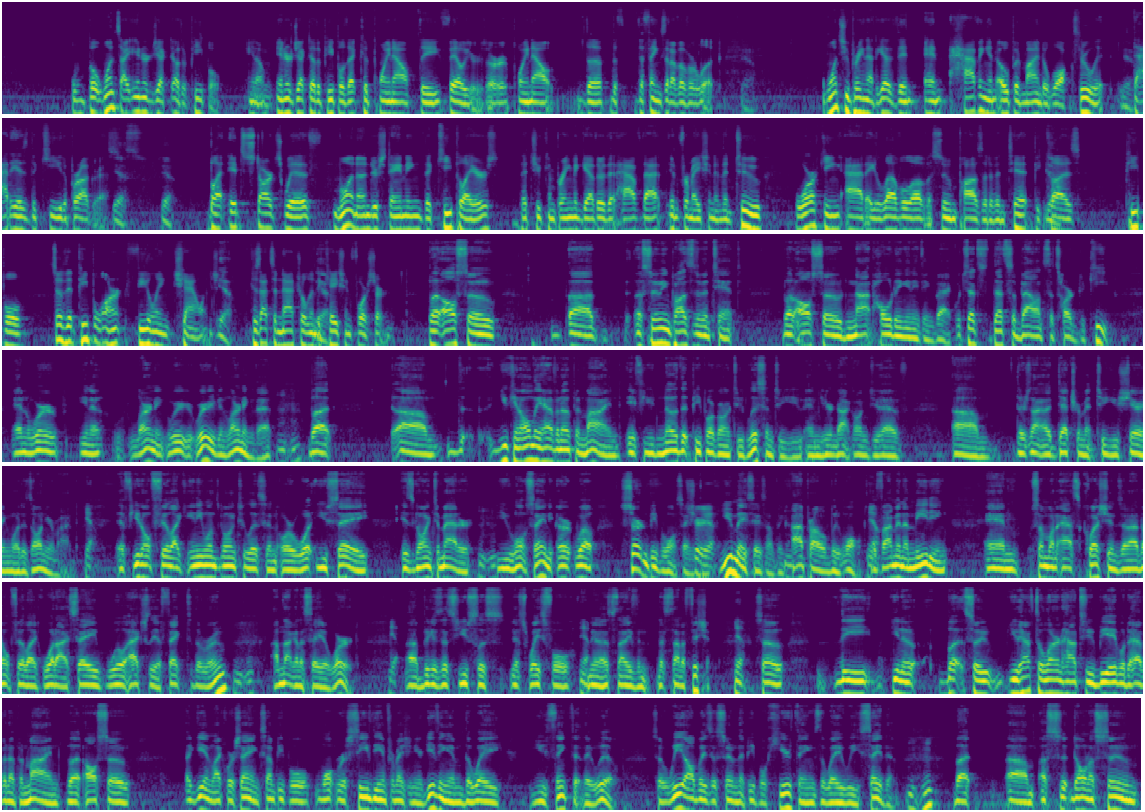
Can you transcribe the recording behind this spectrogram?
But once I interject other people, you know, mm-hmm. interject other people that could point out the failures or point out the the, the things that I've overlooked Yeah. once you bring that together, then and having an open mind to walk through it, Yeah. that is the key to progress. Yes. Yeah. But it starts with one understanding the key players that you can bring together that have that information, and then two, working at a level of assumed positive intent because people, so that people aren't feeling challenged. Yeah. because that's a natural indication for certain. but also uh, assuming positive intent, but also not holding anything back. Which that's that's a balance that's hard to keep, and we're you know learning. We're we're even learning that, but um, th- you can only have an open mind if you know that people are going to listen to you, and you're not going to have. Um, there's not a detriment to you sharing what is on your mind. Yeah. If you don't feel like anyone's going to listen or what you say is going to matter, you won't say any. Or well, certain people won't say Mm-hmm. Sure, anything. yeah. You may say something. I probably won't. Yeah. If I'm in a meeting and someone asks questions and I don't feel like what I say will actually affect the room, Mm-hmm. I'm not going to say a word. Yeah. Uh, because that's useless. That's wasteful. Yeah. You know, that's not even. That's not efficient. Yeah. So the you know, but so you have to learn how to be able to have an open mind, but also, again, like we're saying, some people won't receive the information you're giving them the way you think that they will. So we always assume that people hear things the way we say them, Mm-hmm. but um, assu- don't assume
